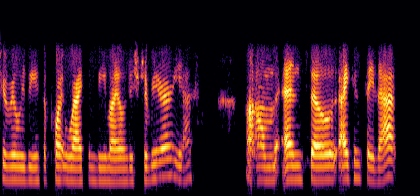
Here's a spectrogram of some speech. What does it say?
to really be at the point where I can be my own distributor. Yes, um, and so I can say that.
